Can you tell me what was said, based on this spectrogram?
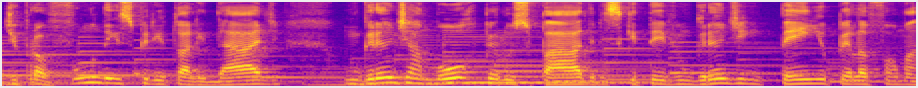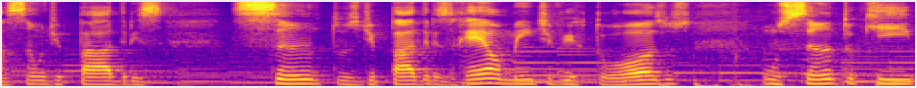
de profunda espiritualidade, um grande amor pelos padres, que teve um grande empenho pela formação de padres santos, de padres realmente virtuosos, um santo que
